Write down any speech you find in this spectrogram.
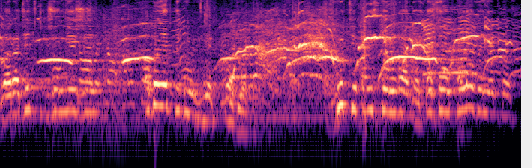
Dla radzieckich żołnierzy obojętny był wiek kobiet. Zwróćcie Państwo uwagę, to są polowe jednostki.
